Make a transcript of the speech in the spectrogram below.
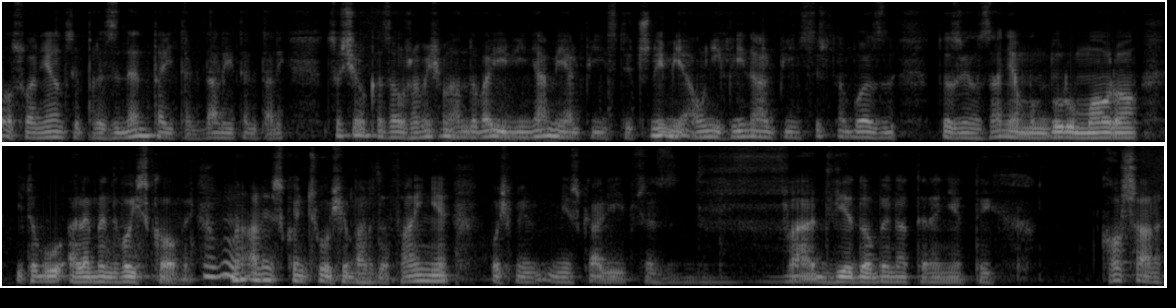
osłaniający prezydenta i tak dalej, i tak dalej. Co się okazało, że myśmy handlowali liniami alpinistycznymi, a u nich lina alpinistyczna była z, do związania munduru Moro i to był element wojskowy. No ale skończyło się bardzo fajnie, bośmy mieszkali przez dwa, dwie doby na terenie tych koszar.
